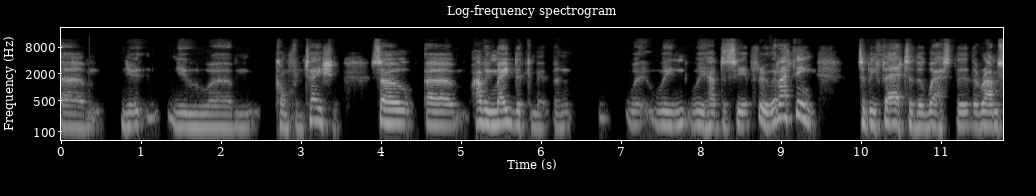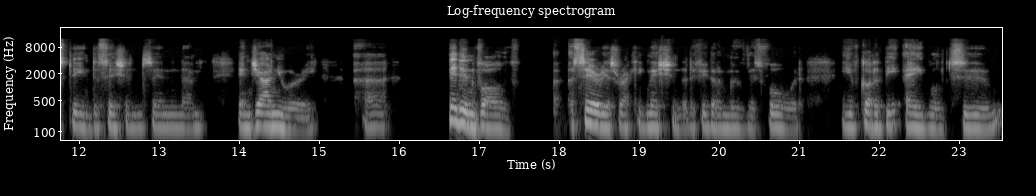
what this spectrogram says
um, new new um, confrontation. So, um, having made the commitment, we, we we had to see it through. And I think, to be fair to the West, the, the Ramstein decisions in um, in January uh, did involve a serious recognition that if you're going to move this forward, you've got to be able to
